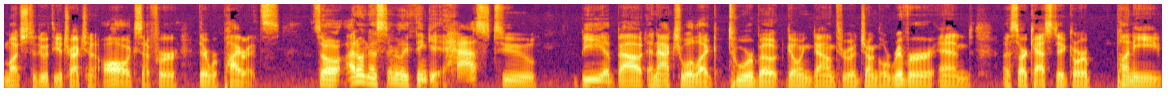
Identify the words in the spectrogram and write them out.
much to do with the attraction at all, except for there were pirates. So I don't necessarily think it has to be about an actual like tour boat going down through a jungle river and a sarcastic or a punny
